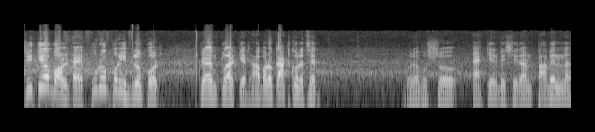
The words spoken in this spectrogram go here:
তৃতীয় বলটায় পুরোপুরি ওপর গ্র্যাম ক্লার্কের আবারও কাট করেছেন। এবারে অবশ্য একের বেশি রান পাবেন না।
